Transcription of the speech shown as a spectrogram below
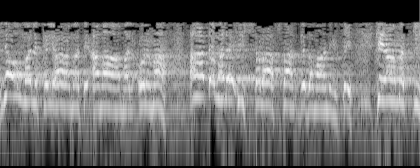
یوم القیامت امام العلماء. آدم علیہ السلام کے زمانے سے قیامت کی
